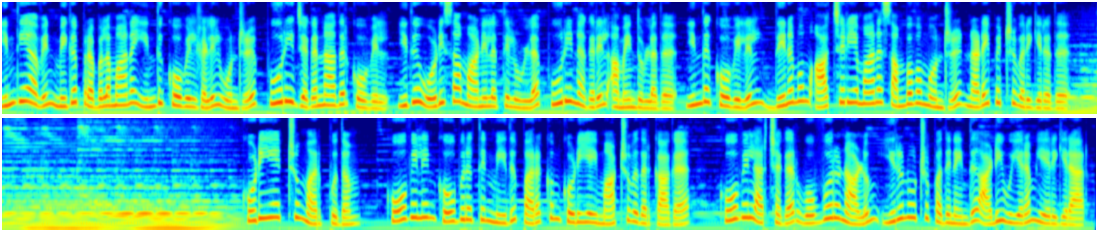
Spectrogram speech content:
இந்தியாவின் மிக பிரபலமான இந்து கோவில்களில் ஒன்று பூரி ஜெகநாதர் கோவில். இது ஒடிசா மாநிலத்தில் உள்ள பூரி நகரில் அமைந்துள்ளது. இந்த கோவிலில் தினமும் ஆச்சரியமான சம்பவம் ஒன்று நடைபெற்று வருகிறது. கொடியேற்றும் அற்புதம். கோவிலின் கோபுரத்தின் மீது பறக்கும் கொடியை மாற்றுவதற்காக கோவில் அர்ச்சகர் ஒவ்வொரு நாளும் இருநூற்று பதினைந்து அடி உயரம் ஏறுகிறார்.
